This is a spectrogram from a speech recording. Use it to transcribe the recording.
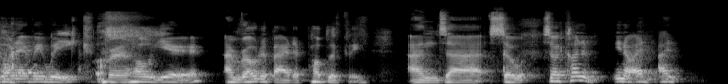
one every week for a whole year and wrote about it publicly. And uh, so, so I kind of, you know, I, I,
